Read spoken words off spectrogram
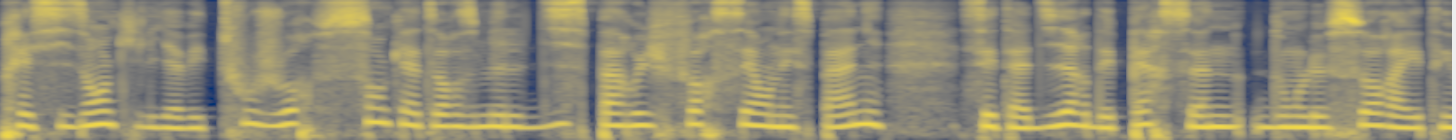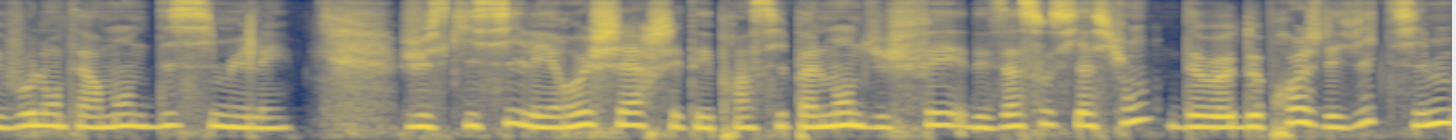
précisant qu'il y avait toujours 114 000 disparus forcés en Espagne, c'est-à-dire des personnes dont le sort a été volontairement dissimulé. Jusqu'ici, les recherches étaient principalement du fait des associations de, proches des victimes,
